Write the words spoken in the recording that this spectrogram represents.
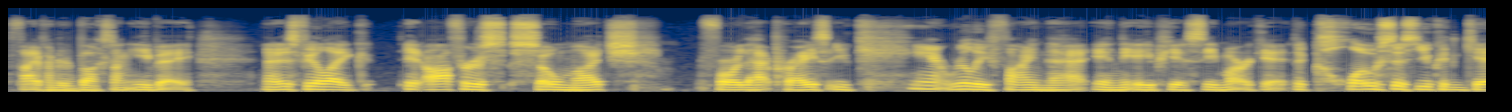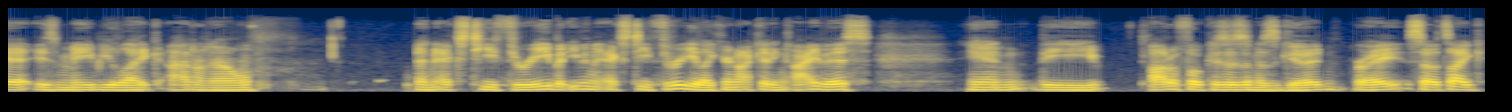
500 bucks on eBay. And I just feel like it offers so much for that price. You can't really find that in the APS-C market. The closest you could get is maybe like, I don't know, an XT3, but even the XT3, like you're not getting IBIS and the autofocus isn't as good, right? So it's like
